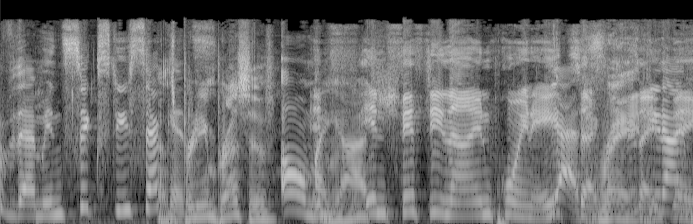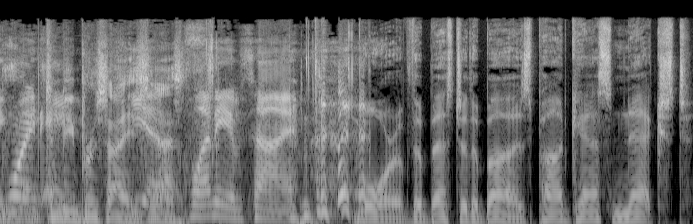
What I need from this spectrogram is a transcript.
of them in 60 seconds. that's pretty impressive. Oh my mm-hmm. gosh. in 59.8 Yes, seconds, Right. I think. 59.8. to be precise, yeah, yes. plenty of time. More of the Best of the Buzz podcast next.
